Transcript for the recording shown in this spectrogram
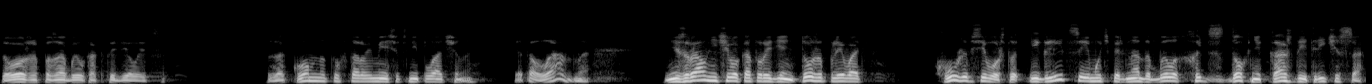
тоже позабыл, как это делается. За комнату второй месяц не плачено. Это ладно. Не жрал ничего который день, тоже плевать. Хуже всего, что иглиться ему теперь надо было хоть сдохни каждые три часа.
